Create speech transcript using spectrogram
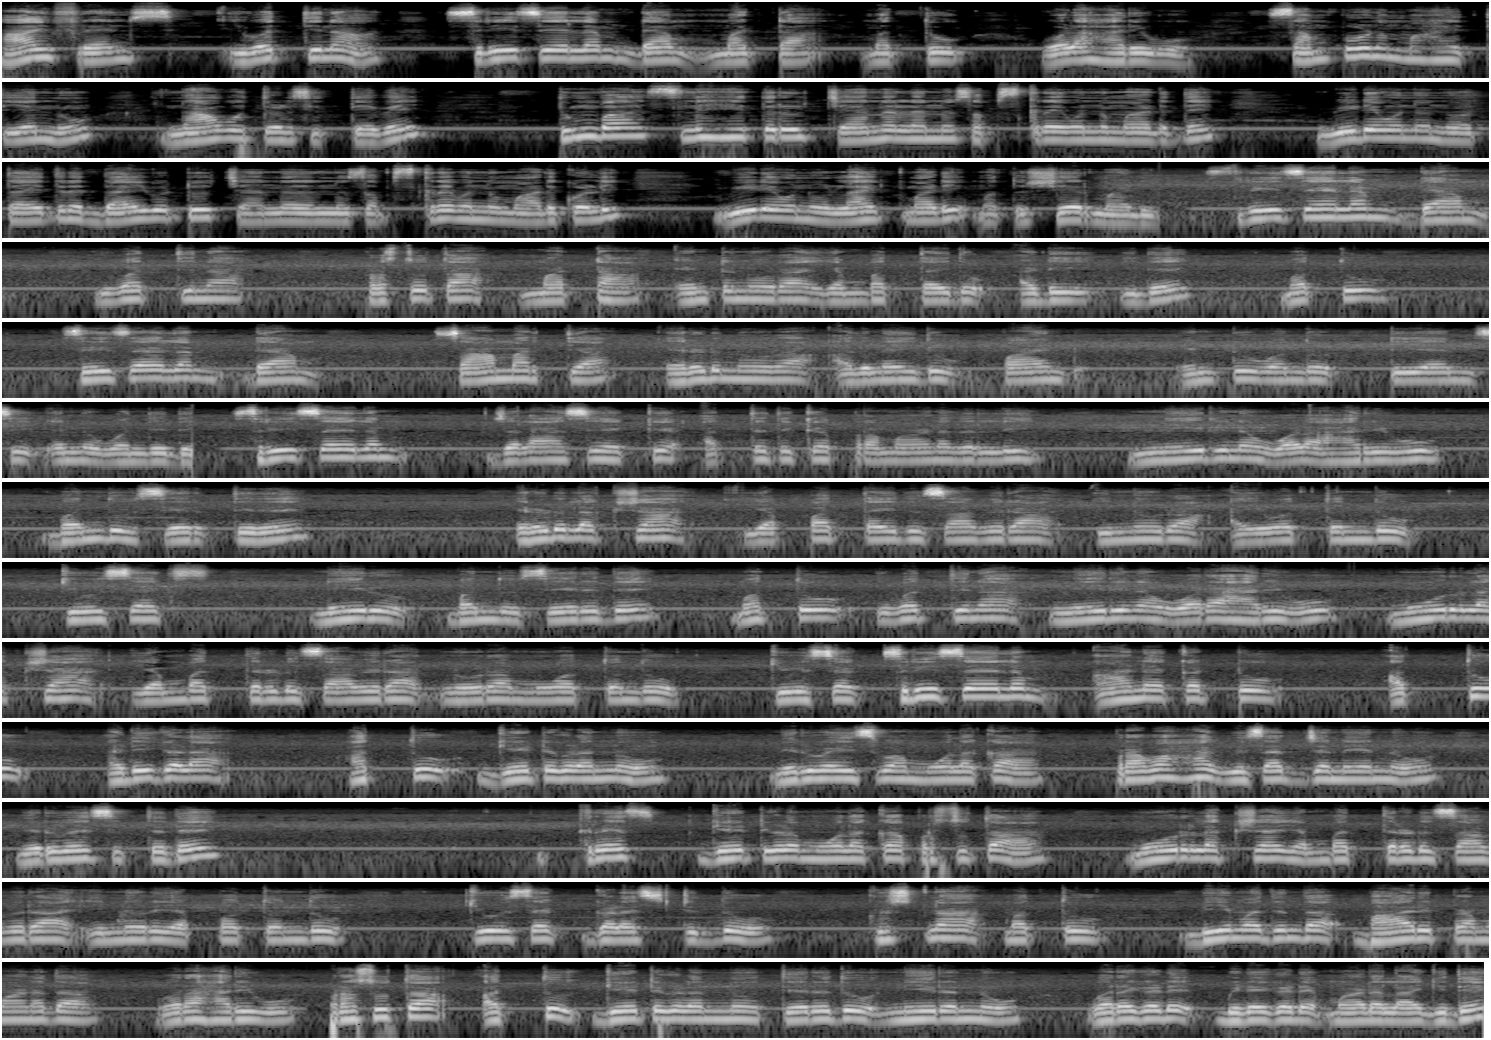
Hi friends, ಇವತ್ತಿನ Srisailam dam ಮಟ್ಟ ಮತ್ತು ಒಳಹರಿವು ಸಂಪೂರ್ಣ ಮಾಹಿತಿಯನ್ನು ನಾವು ತಿಳಿಸುತ್ತೇವೆ. ತುಂಬ ಸ್ನೇಹಿತರು ಚಾನಲನ್ನು ಸಬ್ಸ್ಕ್ರೈಬನ್ನು ಮಾಡದೆ. ವಿಡಿಯೋವನ್ನು ನೋಡ್ತಾ ಇದ್ದರೆ ದಯವಿಟ್ಟು ಚಾನಲನ್ನು ಸಬ್ಸ್ಕ್ರೈಬನ್ನು ಮಾಡಿಕೊಳ್ಳಿ. ವಿಡಿಯೋವನ್ನು ಲೈಕ್ ಮಾಡಿ ಮತ್ತು ಶೇರ್ ಮಾಡಿ. ಶ್ರೀಶೈಲಂ ಡ್ಯಾಮ್ ಇವತ್ತಿನ ಪ್ರಸ್ತುತ ಮಟ್ಟ ಎಂಟುನೂರ ಎಂಬತ್ತೈದು ಅಡಿ ಇದೆ ಮತ್ತು ಶ್ರೀಶೈಲಂ ಡ್ಯಾಮ್ ಸಾಮರ್ಥ್ಯ ಎರಡು ನೂರ ಹದಿನೈದು ಪಾಯಿಂಟ್ ಎಂಟು ಒಂದು ಟಿ ಎಂ ಸಿಯನ್ನು ಹೊಂದಿದೆ. ಶ್ರೀಶೈಲಂ ಜಲಾಶಯಕ್ಕೆ ಅತ್ಯಧಿಕ ಪ್ರಮಾಣದಲ್ಲಿ ನೀರಿನ ಒಳಹರಿವು ಬಂದು ಸೇರುತ್ತಿದೆ. ಎರಡು ಲಕ್ಷ ಎಪ್ಪತ್ತೈದು ಸಾವಿರ ಇನ್ನೂರ ಐವತ್ತೊಂದು ಕ್ಯೂಸೆಕ್ಸ್ ನೀರು ಬಂದು ಸೇರಿದೆ ಮತ್ತು ಇವತ್ತಿನ ನೀರಿನ ಹೊರಹರಿವು ಮೂರು ಲಕ್ಷ ಎಂಬತ್ತೆರಡು ಸಾವಿರ ನೂರ ಮೂವತ್ತೊಂದು ಕ್ಯೂಸೆಕ್ ಶ್ರೀಶೈಲಂ ಅಣೆಕಟ್ಟು ಹತ್ತು ಅಡಿಗಳ ಹತ್ತು ಗೇಟುಗಳನ್ನು ನಿರ್ವಹಿಸುವ ಮೂಲಕ ಪ್ರವಾಹ ವಿಸರ್ಜನೆಯನ್ನು ನಿರ್ವಹಿಸುತ್ತಿದೆ. ಕ್ರೇಸ್ ಗೇಟ್ಗಳ ಮೂಲಕ ಪ್ರಸ್ತುತ ಮೂರು ಲಕ್ಷ ಎಂಬತ್ತೆರಡು ಸಾವಿರ ಇನ್ನೂರ ಎಪ್ಪತ್ತೊಂದು ಕ್ಯೂಸೆಕ್ಗಳಷ್ಟಿದ್ದು ಕೃಷ್ಣ ಮತ್ತು ಭೀಮದಿಂದ ಭಾರಿ ಪ್ರಮಾಣದ ಹೊರಹರಿವು ಪ್ರಸ್ತುತ ಹತ್ತು ಗೇಟ್ಗಳನ್ನು ತೆರೆದು ನೀರನ್ನು ಹೊರಗಡೆ ಬಿಡುಗಡೆ ಮಾಡಲಾಗಿದೆ.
